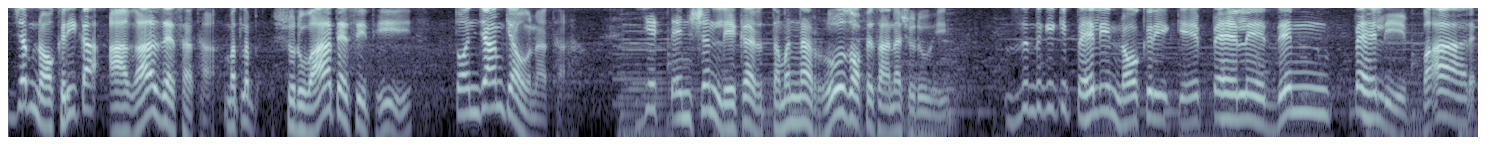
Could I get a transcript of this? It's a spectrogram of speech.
जब नौकरी का आगाज़ ऐसा था मतलब शुरुआत ऐसी थी तो अंजाम क्या होना था? ये टेंशन लेकर तमन्ना रोज ऑफ़िस आना शुरू हुई। ज़िंदगी की पहली नौकरी के पहले दिन, पहली बार,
